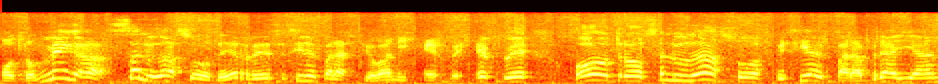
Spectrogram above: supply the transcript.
Otro mega saludazo de RDS Cine para Giovanni FF. Otro saludazo especial para Brian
